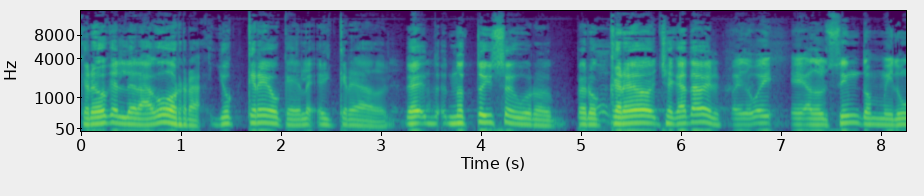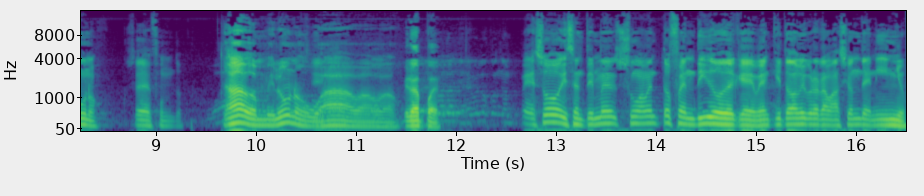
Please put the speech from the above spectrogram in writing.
Creo que el de la gorra, yo creo que él es el creador. Eh, no estoy seguro, pero creo, checate a ver. By the way, eh, Adult Swim 2001 se fundó. Ah, 2001, wow, wow, wow. Mira después. Empezó y sentirme sumamente ofendido de que me han quitado mi programación de niño.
